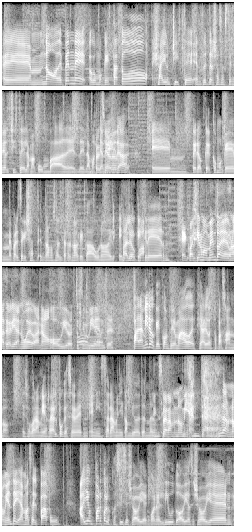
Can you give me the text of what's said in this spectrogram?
Eh, no, depende, como que está todo. Ya hay un chiste, en Twitter ya se extendió el chiste de la macumba, de, de la magia negra. Eh, pero que, como que me parece que ya entramos en el terreno de que cada uno el- elige Falopa. qué creer. En cualquier momento hay una teoría nueva, ¿no? Obvio, esto es inminente. Para mí lo que es confirmado es que algo está pasando. Eso para mí es real porque se ve en, en Instagram el cambio de tendencia. Instagram no miente. Instagram no miente y además el Papu. Hay un par con los que sí se lleva bien. Con el Dibu todavía se lleva bien.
